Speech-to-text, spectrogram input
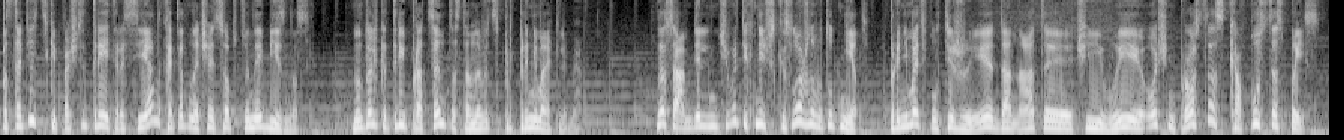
По статистике, почти треть россиян хотят начать собственный бизнес, но только 3% становятся предпринимателями. На самом деле ничего технически сложного тут нет. Принимать платежи, донаты, чаевые очень просто с Капуста Space –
